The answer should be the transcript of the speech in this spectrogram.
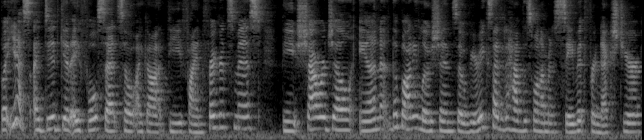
But yes, I did get a full set. So I got the Fine Fragrance Mist, the shower gel, and the body lotion. So very excited to have this one. I'm gonna save it for next year.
